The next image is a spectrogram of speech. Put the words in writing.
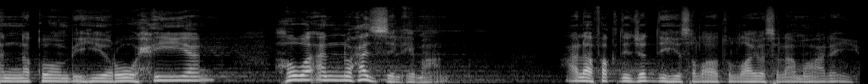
أن نقوم به روحيا هو أن نعزي الامام على فقد جده صلوات الله وسلامه عليه.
